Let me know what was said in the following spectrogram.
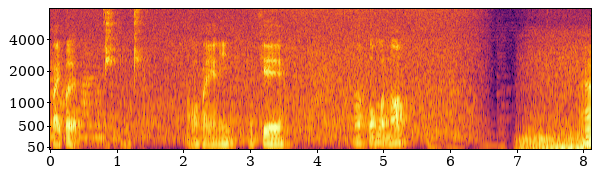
ไฟเปิด อ๋อ ไฟอันนี้ โอเคก็ครบหมดเนาะอ่า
